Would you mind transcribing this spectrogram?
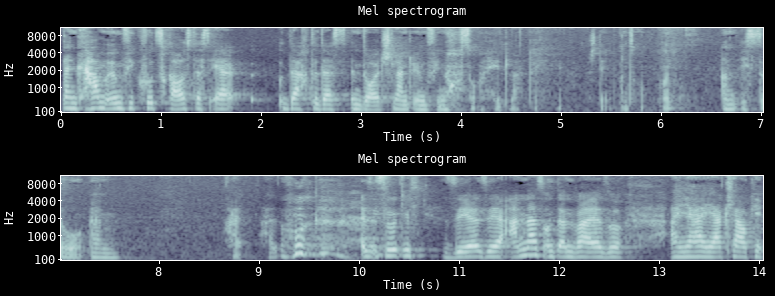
dann kam irgendwie kurz raus, dass er dachte, dass in Deutschland irgendwie noch so Hitler stehen und so. Und, und ich so, ähm, hallo. Es ist wirklich sehr, sehr anders. Und dann war er so, ah ja, ja, klar, okay.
